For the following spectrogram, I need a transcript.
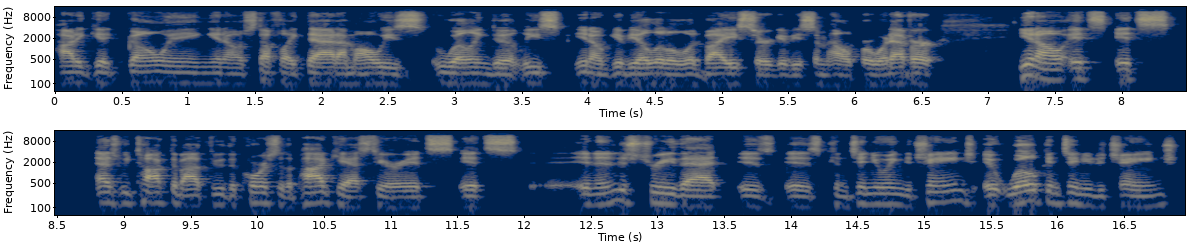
how to get going, you know, stuff like that. I'm always willing to at least, you know, give you a little advice or give you some help or whatever. You know, it's it's as we talked about through the course of the podcast here, it's it's an industry that is is continuing to change. It will continue to change.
